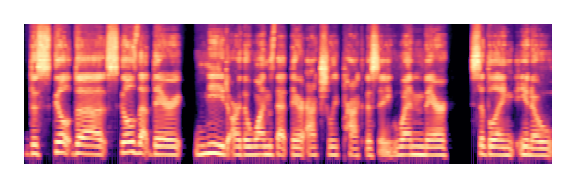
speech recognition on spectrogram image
the skill, the skills that they need are the ones that they're actually practicing when their sibling, you know,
